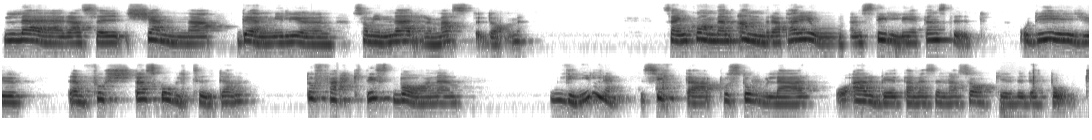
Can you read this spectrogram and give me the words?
lära sig känna den miljön som är närmast dem. Sen kom den andra perioden, stillhetens tid. Och det är ju den första skoltiden då faktiskt barnen vill sitta på stolar och arbeta med sina saker vid ett bord.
